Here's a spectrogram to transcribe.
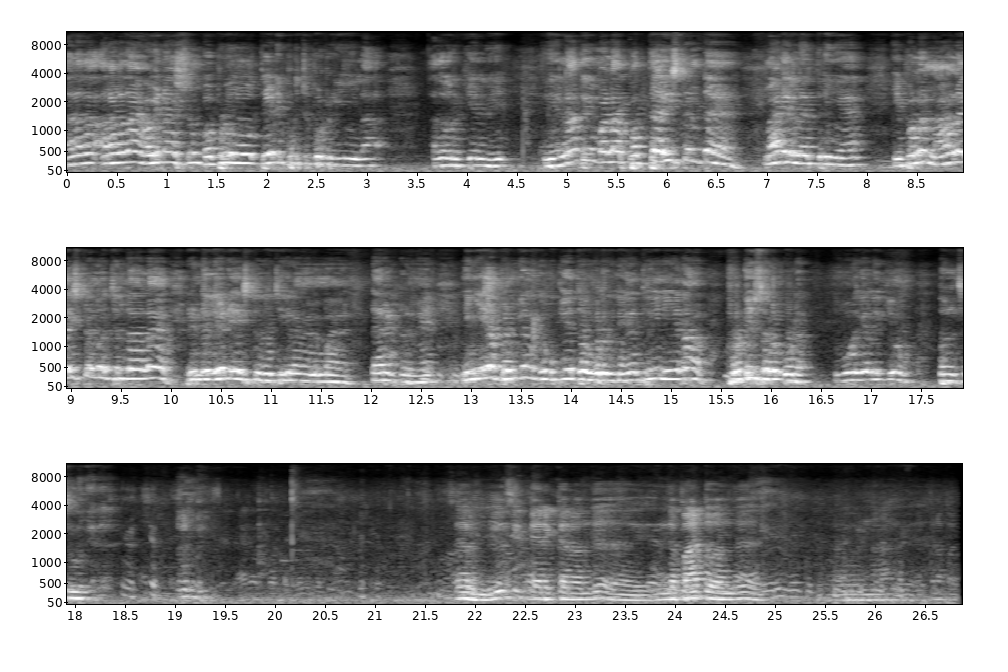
அதனால தான் அதனால தான் அவினாஷும் பப்ளுவும் தேடி பிடிச்சி போட்டிருக்கீங்களா? அது ஒரு கேள்வி. இது எல்லாத்துக்கும் மேலே பத்து அசிஸ்டண்ட்டை மேடையில் நிறுத்துனீங்க இப்போல்லாம் நாலு அசிஸ்டன்ட் வச்சிருந்தால ரெண்டு லேடி அசிஸ்டன்ட் வச்சுக்கிறாங்க நம்ம டேரக்டருங்க. நீங்கள் ஏன் பெண்களுக்கு முக்கியத்துவம் கொடுக்குறீங்க? திரும்பி நீங்கள் தான் ப்ரொடியூசரும் கூட. மூணு கேள்விக்கும் பதில் சொல்லுங்க. நன்றி. சார் மியூசிக் டைரக்டர் வந்து இந்த பாட்டு வந்து எத்தனை பாட்டு?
